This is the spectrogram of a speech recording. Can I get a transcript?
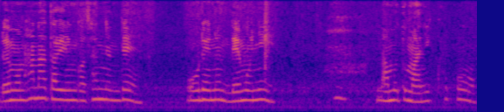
레몬 하나 달린 거 샀는데 올해는 레몬이 나무도 많이 크고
